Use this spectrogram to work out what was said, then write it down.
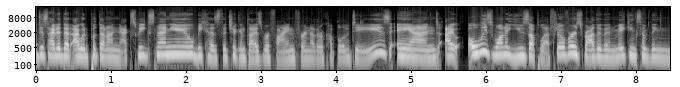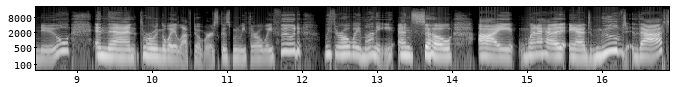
decided that I would put that on next week's menu because the chicken thighs were fine for another couple of days. And I always want to use up leftovers rather than making something new and then throwing away leftovers. Because when we throw away food, we throw away money. And so I went ahead and moved that.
